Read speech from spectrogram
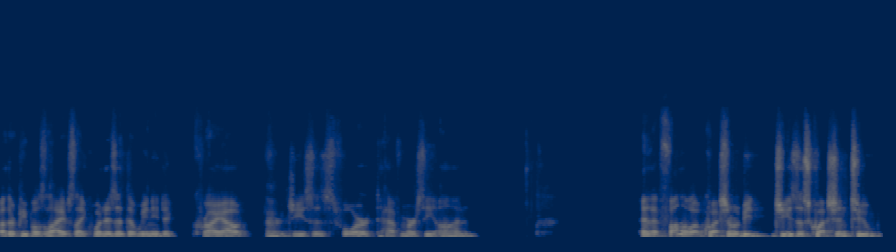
other people's lives. Like, what is it that we need to cry out for Mhm. Jesus for to have mercy on? And a follow-up question would be Jesus' question to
